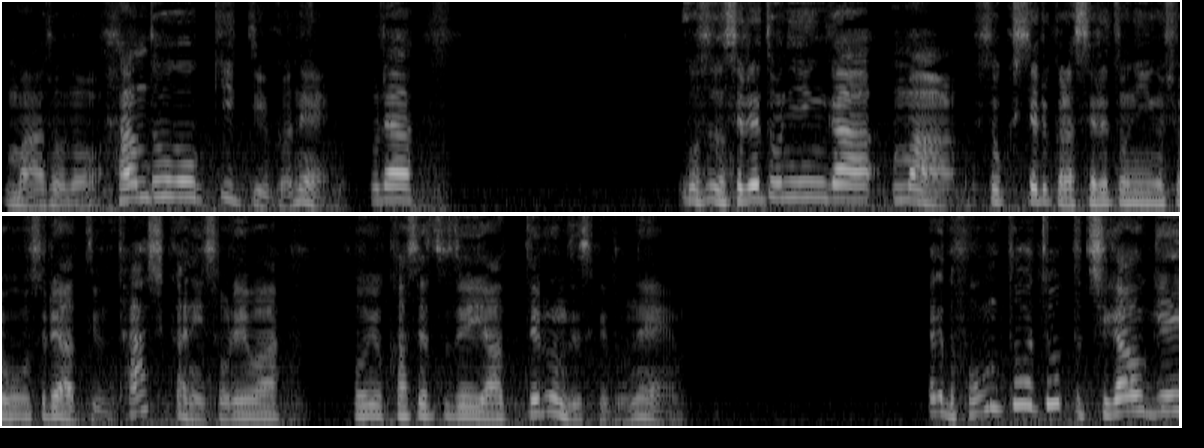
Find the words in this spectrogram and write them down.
まあその反動が大きいっていうかね、それは、要するにセレトニンがまあ不足してるからセレトニンを処方すりゃっていう、確かにそれはそういう仮説でやってるんですけどね。だけど本当はちょっと違う原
